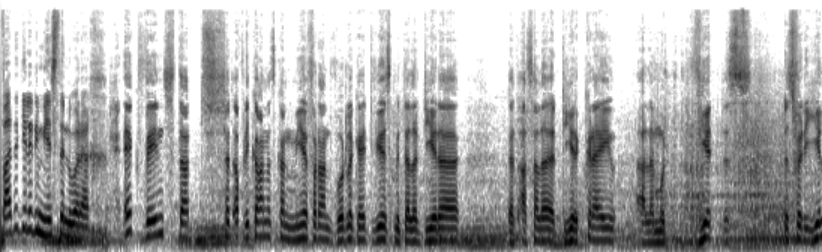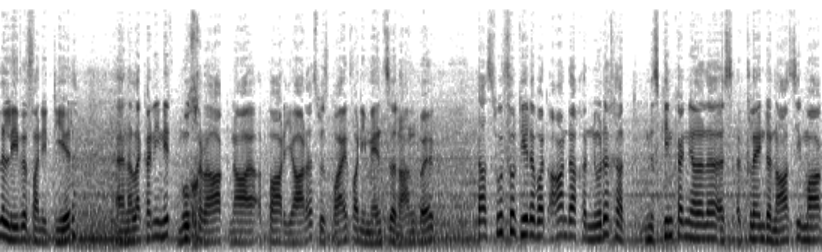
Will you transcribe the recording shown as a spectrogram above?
Wat het julle die meeste nodig? Ek wens dat Suid-Afrikaners kan meer verantwoordelikheid wees met hulle diere. Dat as hulle 'n dier kry, hulle moet weet dis dis vir die hele lewe van die dier en hulle kan nie net moeg raak na 'n paar jare soos baie van die mense in Hangburg. Daar's soveel diere wat aandag nodig het. Miskien kan jy hulle 'n klein donasie maak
